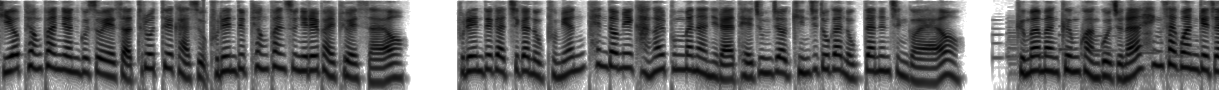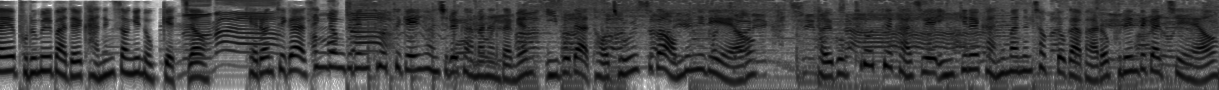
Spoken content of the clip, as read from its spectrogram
기업 평판연구소에서 트로트 가수 브랜드 평판 순위를 발표했어요. 브랜드 가치가 높으면 팬덤이 강할 뿐만 아니라 대중적 인지도가 높다는 증거예요. 그만큼 광고주나 행사 관계자의 부름을 받을 가능성이 높겠죠. 개런티가 생명들인 트로트계의 현실을 감안한다면 이보다 더 좋을 수가 없는 일이에요. 결국 트로트 가수의 인기를 가늠하는 척도가 바로 브랜드 가치예요.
